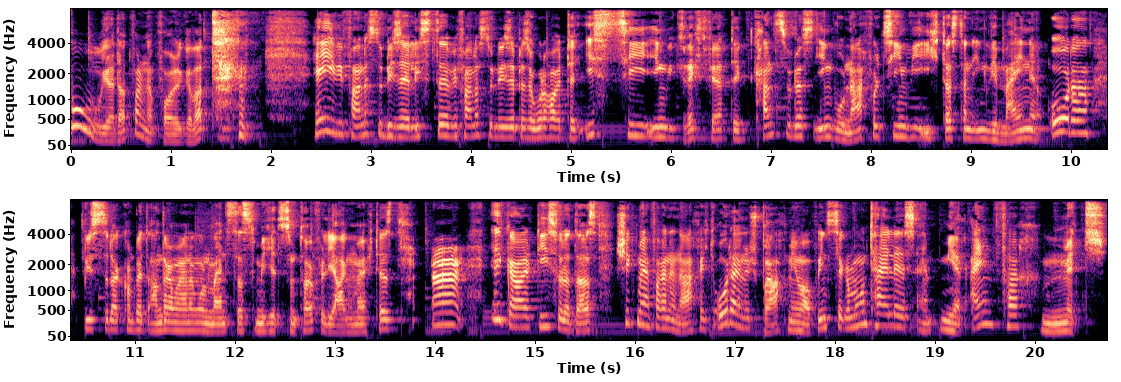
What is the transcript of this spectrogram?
Puh, ja, das war eine Folge, was? hey, wie fandest du diese Liste, wie fandest du diese Episode heute? Ist sie irgendwie gerechtfertigt? Kannst du das irgendwo nachvollziehen, wie ich das dann irgendwie meine? Oder bist du da komplett anderer Meinung und meinst, dass du mich jetzt zum Teufel jagen möchtest? Äh, egal, dies oder das, schick mir einfach eine Nachricht oder eine Sprachmemo auf Instagram und teile es mir einfach mit.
